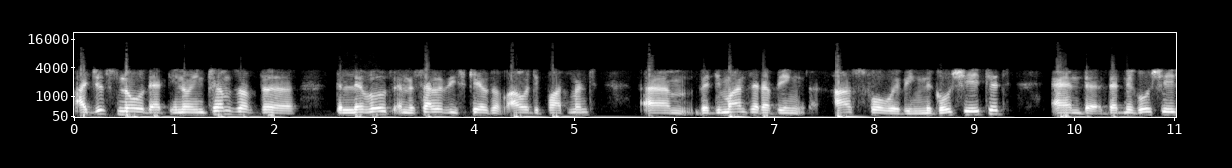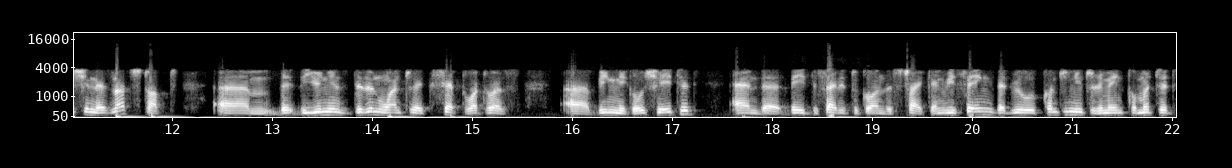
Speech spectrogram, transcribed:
I just know that you know, in terms of the the levels and the salary scales of our department, um, the demands that are being asked for were being negotiated, and uh, that negotiation has not stopped um, the, the unions didn't want to accept what was uh, being negotiated, and uh, they decided to go on the strike. And we're saying that we will continue to remain committed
